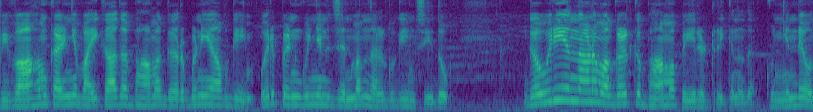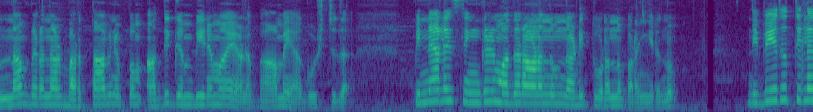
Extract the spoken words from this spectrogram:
വിവാഹം കഴിഞ്ഞ് വൈകാതെ ഭാമ ഗർഭിണിയാവുകയും ഒരു പെൺകുഞ്ഞിന് ജന്മം നൽകുകയും ചെയ്തു. ഗൗരി എന്നാണ് മകൾക്ക് ഭാമ പേരിട്ടിരിക്കുന്നത്. കുഞ്ഞിന്റെ ഒന്നാം പിറന്നാൾ ഭർത്താവിനൊപ്പം അതിഗംഭീരമായാണ് ഭാമ ആഘോഷിച്ചത്. പിന്നാലെ സിംഗിൾ മദറാണെന്നും നടി തുറന്നു പറഞ്ഞിരുന്നു. നിവേദത്തിലെ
